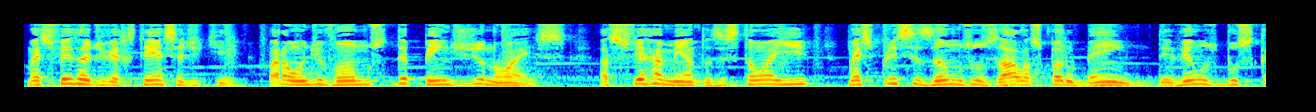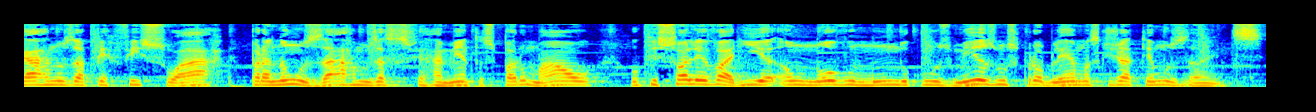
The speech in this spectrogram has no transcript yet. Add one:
mas fez a advertência de que para onde vamos depende de nós. As ferramentas estão aí, mas precisamos usá-las para o bem. Devemos buscar nos aperfeiçoar para não usarmos essas ferramentas para o mal, o que só levaria a um novo mundo com os mesmos problemas que já temos antes.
